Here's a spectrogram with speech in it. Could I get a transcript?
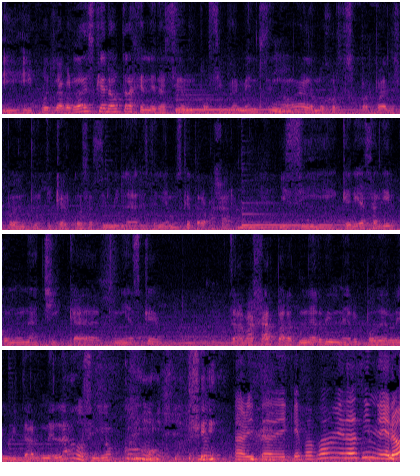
y, pues la verdad es que era otra generación posiblemente, ¿no? A lo mejor sus papás les pueden platicar cosas similares. Teníamos que trabajar. Y si querías salir con una chica, tenías que trabajar para tener dinero y poderle invitar un helado, si no, ¿cómo? ¿Sí? Ahorita de que papá me da dinero.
